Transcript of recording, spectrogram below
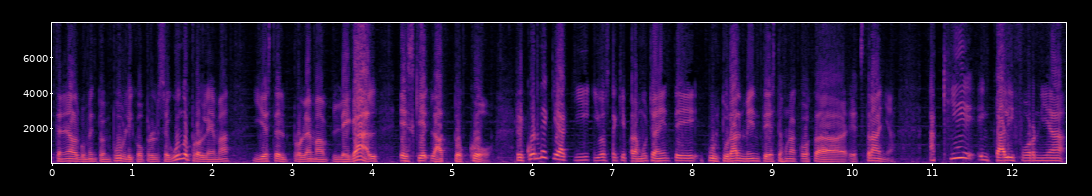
tener argumento en público, pero el segundo problema, y este es el problema legal, es que la tocó. Recuerde que aquí, yo sé que para mucha gente culturalmente esta es una cosa extraña. Aquí en California,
